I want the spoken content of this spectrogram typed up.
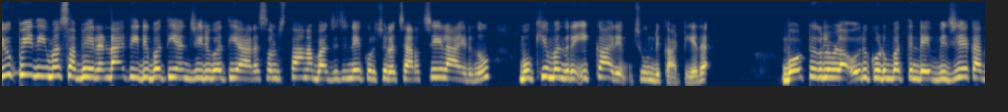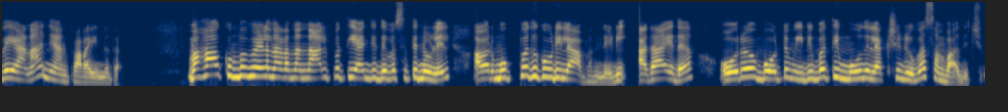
യു പി നിയമസഭയിൽ രണ്ടായിരത്തി ഇരുപത്തി അഞ്ച് ഇരുപത്തിയാറ് സംസ്ഥാന ബജറ്റിനെ കുറിച്ചുള്ള ചർച്ചയിലായിരുന്നു മുഖ്യമന്ത്രി ഇക്കാര്യം ചൂണ്ടിക്കാട്ടിയത്. ബോട്ടുകളുള്ള ഒരു കുടുംബത്തിന്റെ വിജയകഥയാണ് ഞാൻ പറയുന്നത്. മഹാകുംഭമേള നടന്ന നാൽപ്പത്തി അഞ്ച് ദിവസത്തിനുള്ളിൽ അവർ മുപ്പത് കോടി ലാഭം നേടി. അതായത് ഓരോ ബോട്ടും ഇരുപത്തിമൂന്ന് ലക്ഷം രൂപ സമ്പാദിച്ചു.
